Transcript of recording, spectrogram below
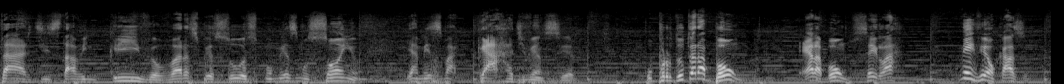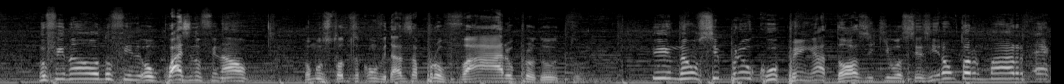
tarde estava incrível, várias pessoas com o mesmo sonho e a mesma garra de vencer. O produto era bom, era bom, sei lá, nem vem ao caso. No final, no fi ou quase no final, Fomos todos convidados a provar o produto. E não se preocupem, a dose que vocês irão tomar é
